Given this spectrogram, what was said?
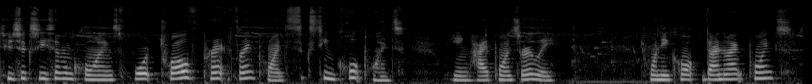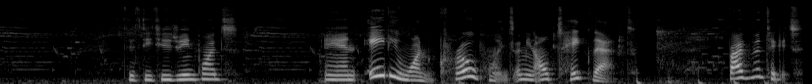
267 coins, 4, 12 Frank points, 16 Colt points. We're getting high points early. 20 Colt Dynamike points, 52 Gene points, and 81 Crow points. I mean, I'll take that. Five event tickets.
